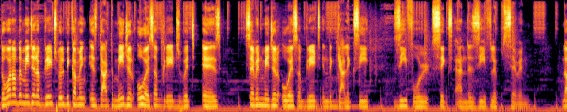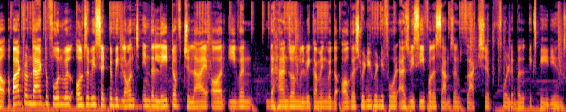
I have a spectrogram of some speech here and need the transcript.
The one of the major upgrades will be coming is that the major OS upgrades which is 7 major OS upgrades in the Galaxy Z Fold 6 and the Z Flip 7. Now apart from that the phone will also be set to be launched in the late of July or even the hands-on will be coming with the August 2024 as we see for the Samsung flagship foldable experience.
